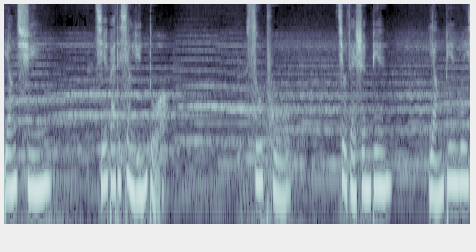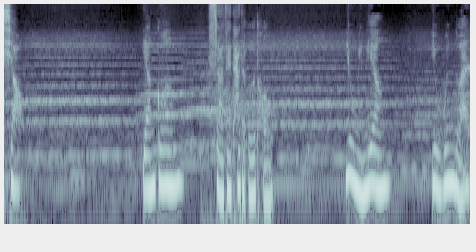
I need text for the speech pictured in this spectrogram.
羊群洁白的像云朵，苏普就在身边，扬鞭微笑，阳光洒在他的额头。又明亮，又温暖。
